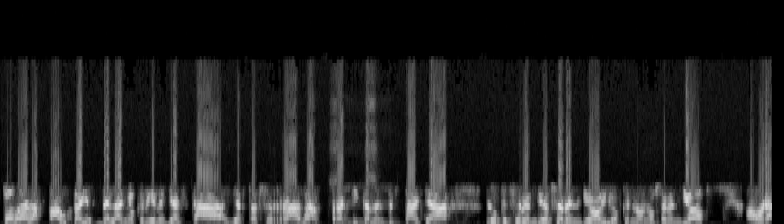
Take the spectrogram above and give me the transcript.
toda la pauta del año que viene ya está ya está cerrada. Prácticamente está ya lo que se vendió se vendió y lo que no no se vendió. Ahora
